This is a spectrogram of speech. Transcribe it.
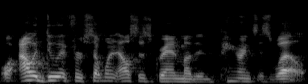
Or I would do it for someone else's grandmother, the parents as well.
